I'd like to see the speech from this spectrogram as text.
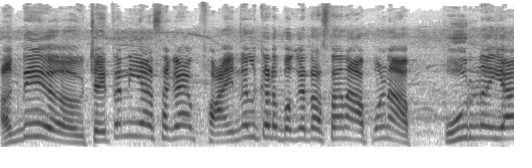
अगदी चैतन्य या सगळ्या फायनलकडे बघत असताना आपण पूर्ण या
